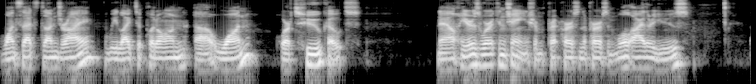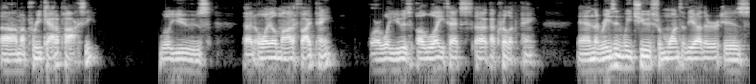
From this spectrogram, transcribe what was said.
Once that's done drying, we like to put on uh, one or two coats. Now, here's where it can change from person to person. We'll either use um, a pre-cat epoxy, we'll use an oil modified paint, or we'll use a latex uh, acrylic paint. And the reason we choose from one to the other is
